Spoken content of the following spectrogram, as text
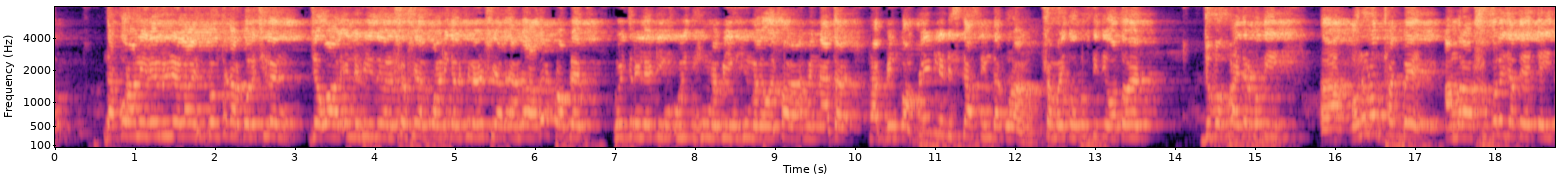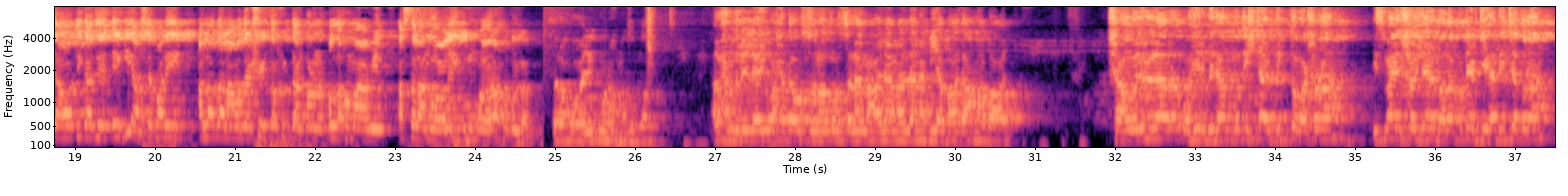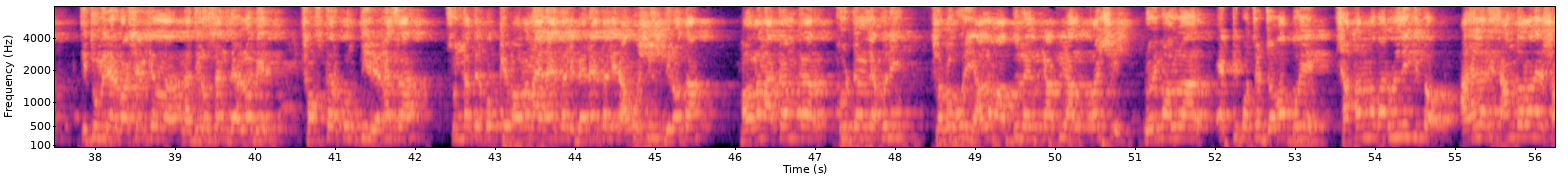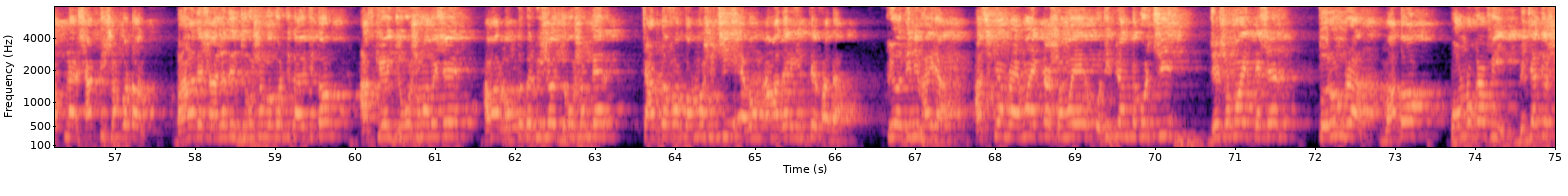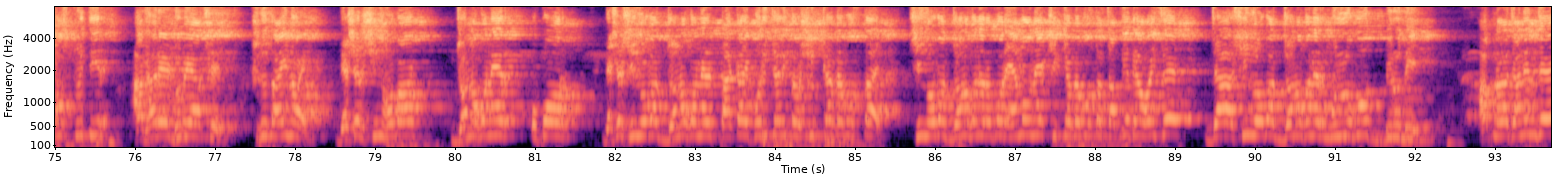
দ্য কোরআন ইন লাইফ গ্রন্থকার বলেছিলেন যে all individual, social, political, financial and other problems with relating with human being human welfare and nature have been completely discussed in the Quran সম্মানিত উপস্থিতি, অতএব যুবক ভাইদের প্রতি অনুরোধ থাকবে, আমরা সকলে যাতে এই দাওয়াতি কাজে এগিয়ে আসতে পারি। আল্লাহ তালা আমাদের সেই তফিক দান করুন। আল্লাহ আমিন। আসসালামু আলাইকুম রহমতুল্লাহ। আসসালামু আলাইকুম রহমতুল্লাহ। আলহামদুলিল্লাহ ওয়াহদা ওসলাত ওসালাম আলা মাল্লা নবিয়া বাদ আমা বাদ। ওহির বিধান প্রতিষ্ঠার দিক্ত বাসনা, ইসমাইল শহীদের বালাকোটের জিহাদি চেতনা, তিতুমিরের বাসের কেল্লা, নাজির হোসেন দেহলবির সংস্কারপন্থী রেনাসা, সুন্নাতের পক্ষে মাওলানা এনায়েত আলী, বেনায়েত আলীর আপসীন দৃঢ়তা মাওলানা আকরাম খার খুরদার লেখনী, সর্বোপরি আল্লামা আবদুল্লাহ কাফি আল কয়সি রহিমাউল্লাহর একটি পত্রের জবাব বইয়ে সাতান্নবার উল্লিখিত আহলাদিস আন্দোলনের স্বপ্নের স্বার্থী সংগঠন বাংলাদেশ আহলাদিস যুব সংঘ কর্তৃক আয়োজিত। আজকের এই যুব সমাবেশে আমার বক্তব্যের বিষয় যুব সংঘের চার দফা কর্মসূচি এবং আমাদের ইন্তেফাদা। প্রিয় দিনী ভাইরা, আজকে আমরা এমন একটা সময়ে অতিক্রান্ত করছি, যে সময় দেশের তরুণরা মাদক পর্নোগ্রাফি বিজাতীয় সংস্কৃতির আধারে ডুবে আছে। শুধু তাই নয়, দেশের সিংহভাগ জনগণের উপর, দেশের সিংহভাগ জনগণের টাকায় পরিচালিত শিক্ষা ব্যবস্থায় সিংহভাগ জনগণের ওপর এমন এক শিক্ষা ব্যবস্থা চাপিয়ে দেওয়া হয়েছে, যা সিংহভাগ জনগণের মূল্যবোধ বিরোধী। আপনারা জানেন যে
